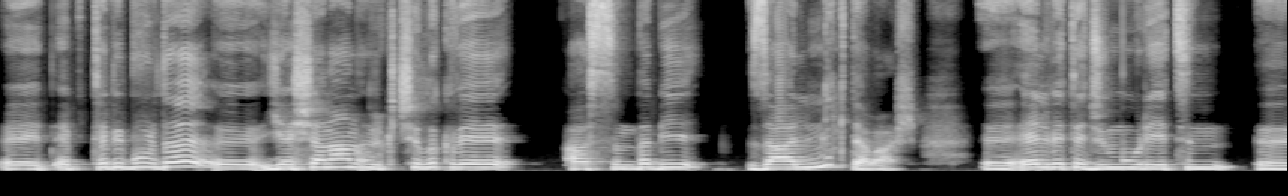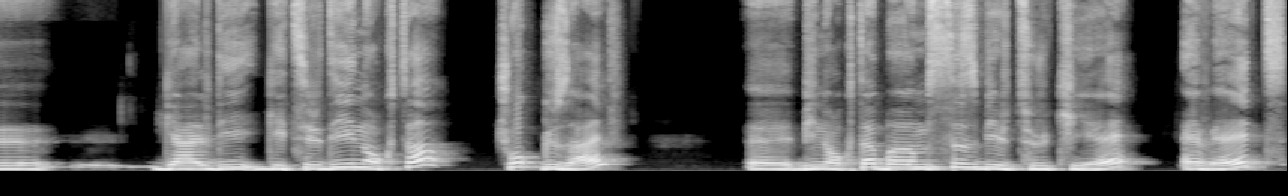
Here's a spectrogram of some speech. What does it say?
E, e, tabii burada e, yaşanan ırkçılık ve aslında bir zalimlik de var. E, elbette Cumhuriyet'in e, geldiği, getirdiği nokta çok güzel e, bir nokta. Bağımsız bir Türkiye. Evet,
